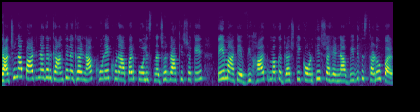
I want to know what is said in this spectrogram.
રાજ્યના પાટનગર ગાંધીનગરના ખૂણે ખૂણા પર પોલીસ નજર રાખી શકે તે માટે વ્યૂહાત્મક દ્રષ્ટિકોણથી શહેરના વિવિધ સ્થળો પર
